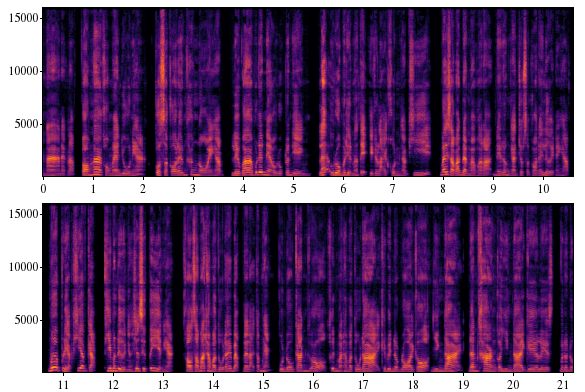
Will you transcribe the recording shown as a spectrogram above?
นหน้านะครับกองหน้าของแมนยูเนี่ยกดสกอร์ได้ค่อนข้างน้อยครับ หรือว่าผู้เล่นแนวรุกนั่นเอง และรวมไปถึงนักเตะอีกหลายคนครับที่ไม่สามารถแบ่งเบาภาระในเรื่องการจบสกอร์ได้เลยนะครับ เมื่อเปรียบเทียบกับทีมอื่นอย่างเช่นซิตี้อย่างเงี้ยเขาสามารถทำประตูได้แบบหลาย ๆ ตำแหน่งกุนโดกันก็ขึ้นมาทำประตูได้ เควินเดอบรอยน์ก็ยิงได้ ด้านข้างก็ยิงได้ เบร์นาโด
